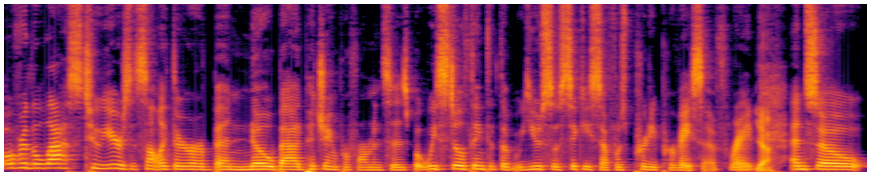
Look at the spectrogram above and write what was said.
Over the last two years, it's not like there have been no bad pitching performances, but we still think that the use of sticky stuff was pretty pervasive, right? Yeah. And so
